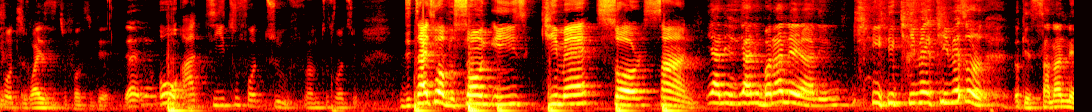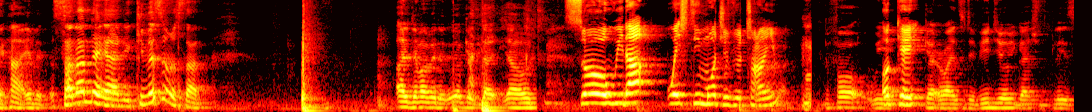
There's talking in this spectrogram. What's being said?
AT242. why is the two four two there? Yeah, yeah. Oh, AT242 from 242. The title of the song is Kime Sorsan. Yani yani banane yani kime kime soru. Okay, sanane ha evet. Sanane yani kime soru san? Hadi devam edelim. Okay, ya, So, without wasting much of your time, before we Okay. get right into the video, you guys should please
